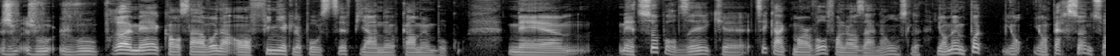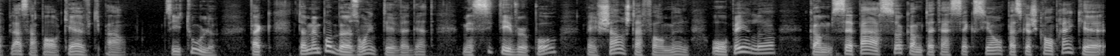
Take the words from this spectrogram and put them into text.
Je, je, vous, je, vous, promets qu'on s'en va, dans, on finit avec le positif, puis il y en a quand même beaucoup. Mais. Mais tout ça pour dire que, tu sais, quand Marvel font leurs annonces, là, ils ont même pas. Ils ont, ils ont, personne sur place à part Kev qui parle. C'est tout, là. Fait que t'as même pas besoin de tes vedettes. Mais si tu veux pas, ben change ta formule. Au pire, là, comme sépare ça comme tu as ta section. Parce que je comprends que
